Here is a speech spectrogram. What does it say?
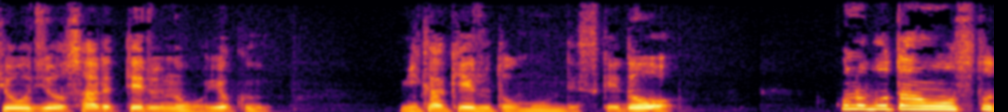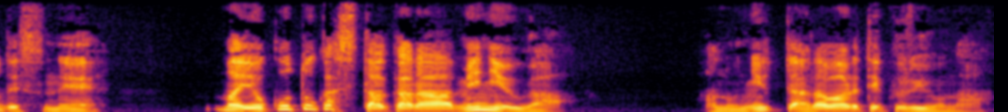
表示をされているのをよく見かけると思うんですけど、このボタンを押すとですね、まあ、横とか下からメニューがあのニュって現れてくるような、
